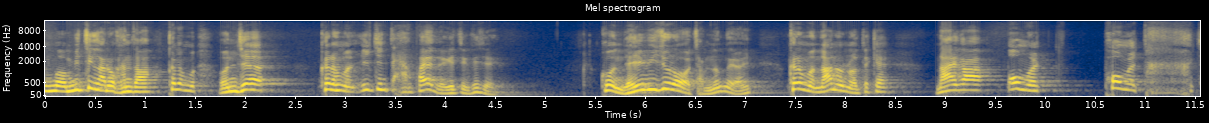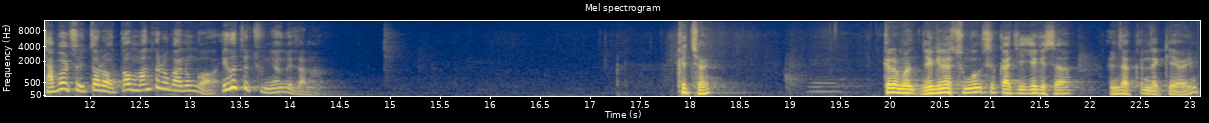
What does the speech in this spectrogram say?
뭐 미팅하러 간다. 그러면 언제? 그러면 일진 딱 봐야 되겠지 그지? 그건 내 위주로 잡는 거야. 그러면 나는 어떻게? 내가 폼을 폼을 탁 잡을 수 있도록 또 만들어 가는 거. 이것도 중요한 거잖아. 그쵸? 그러면 여기는 순공수까지 여기서 언제 끝낼게요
